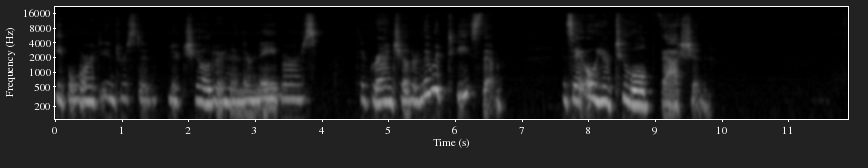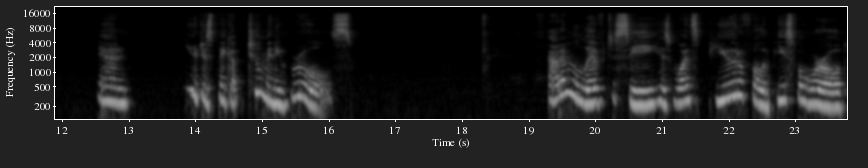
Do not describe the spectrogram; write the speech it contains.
people weren't interested. Their children and their neighbors, their grandchildren, they would tease them and say, oh, you're too old fashioned. And you just make up too many rules. Adam lived to see his once beautiful and peaceful world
